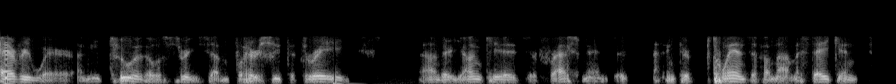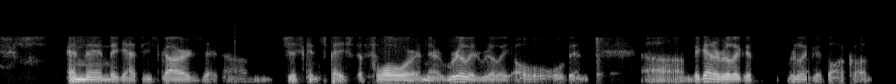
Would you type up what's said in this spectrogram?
everywhere. I mean, two of those three seven footers shoot the three. Uh, they're young kids, they're freshmen. They're, I think they're twins, if I'm not mistaken. And then they got these guards that um, just can space the floor, and they're really, really old, and um, they got a really good, really good ball club.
